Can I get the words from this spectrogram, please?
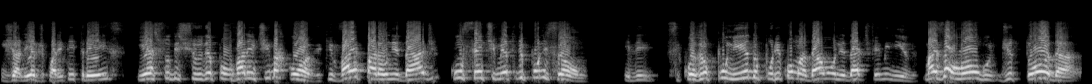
em janeiro de 43 e é substituída por Valentim Markov, que vai para a unidade com sentimento de punição. Ele se considerou punido por ir comandar uma unidade feminina. Mas ao longo de toda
